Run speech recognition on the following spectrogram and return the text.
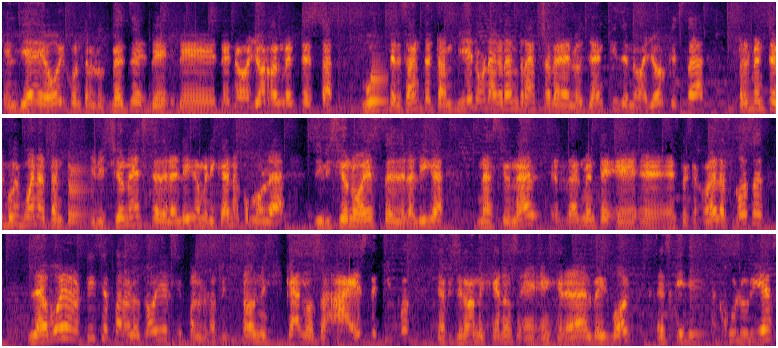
el día de hoy contra los Mets de, de, de, Nueva York, realmente está muy interesante, también una gran racha la de los Yankees de Nueva York, que está realmente muy buena, tanto la división este de la Liga Americana como la división oeste de la Liga Nacional, realmente eh, eh, espectacular las cosas, la buena noticia para los Dodgers y para los aficionados mexicanos a, este equipo, de aficionados mexicanos en, en general al béisbol, es que Julio Urias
